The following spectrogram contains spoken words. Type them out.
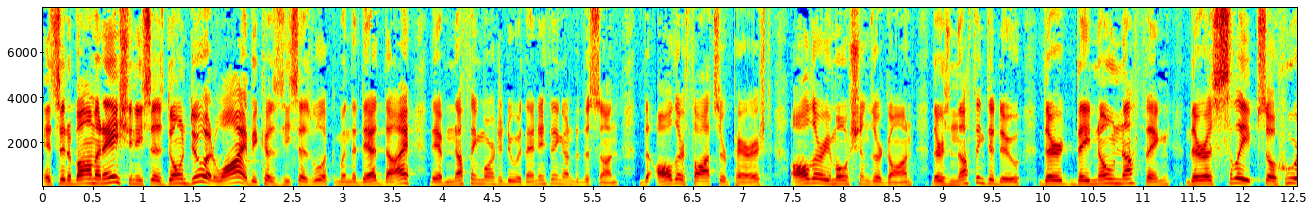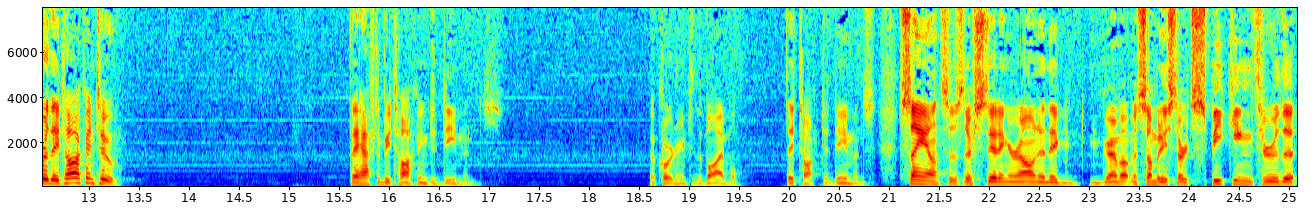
It's an abomination. He says, don't do it. Why? Because he says, look, when the dead die, they have nothing more to do with anything under the sun. The, all their thoughts are perished. All their emotions are gone. There's nothing to do. They're, they know nothing. They're asleep. So who are they talking to? They have to be talking to demons, according to the Bible they talk to demons. Seances, they're sitting around and they grab up and somebody starts speaking through the,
